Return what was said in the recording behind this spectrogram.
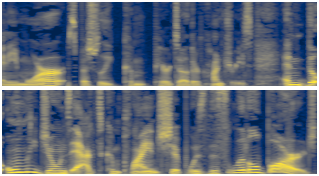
anymore, especially compared to other countries. And the only Jones Act compliant ship was this little barge.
